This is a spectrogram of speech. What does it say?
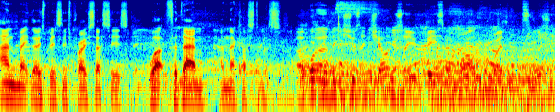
and make those business processes work for them and their customers. Uh, what are the issues and challenges that you facing while providing the solution?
